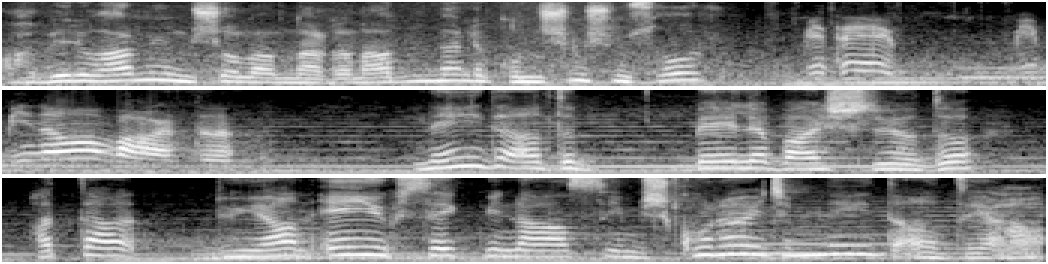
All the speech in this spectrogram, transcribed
Haberi var mıymış olanlardan? Abimlerle konuşmuş mu sor. Bir de bir bina vardı. Neydi adı? B ile başlıyordu. Hatta dünyanın en yüksek binasıymış. Koraycığım neydi adı ya?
